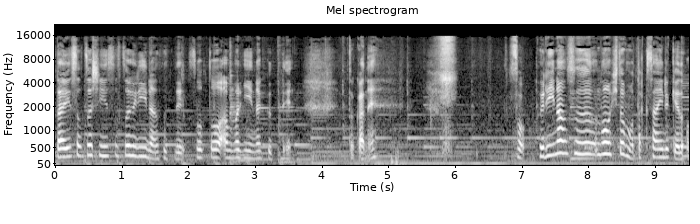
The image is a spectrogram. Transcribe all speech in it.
大卒新卒フリーランスって相当あんまりいなくってとかね。そうフリーランスの人もたくさんいるけど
